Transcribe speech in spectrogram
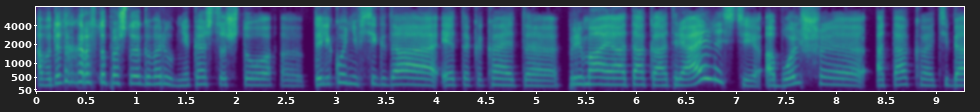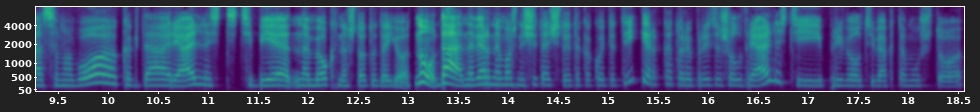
А вот это как раз то, про что я говорю. Мне кажется, что э, далеко не всегда это какая-то прямая атака от реальности, а больше атака тебя самого, когда реальность тебе намек на что-то дает. Ну, да, наверное, можно считать, что это какой-то триггер, который произошел в реальности и привел тебя к тому, что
